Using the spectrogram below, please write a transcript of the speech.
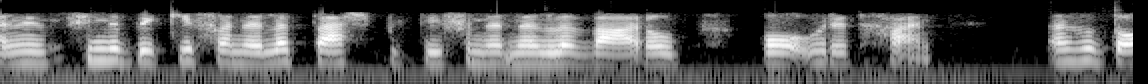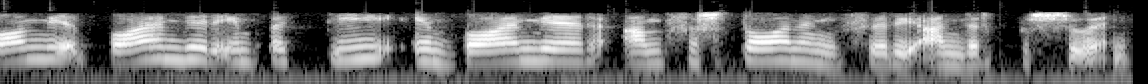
in en sien 'n bietjie van hulle perspektief en hulle wêreld waaroor dit gaan. En so daarmee baie meer empatie en baie meer um, verstaaning vir die ander persoon.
